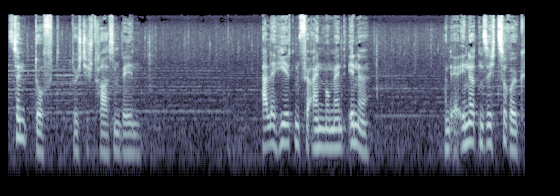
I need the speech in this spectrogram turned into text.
Zimtduft durch die Straßen wehen. Alle hielten für einen Moment inne und erinnerten sich zurück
